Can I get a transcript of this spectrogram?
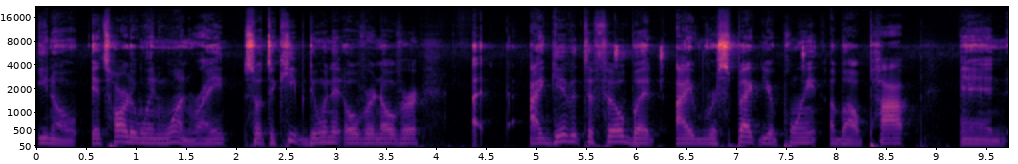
you know, it's hard to win one, right? So to keep doing it over and over, I, I give it to Phil, but I respect your point about Pop and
